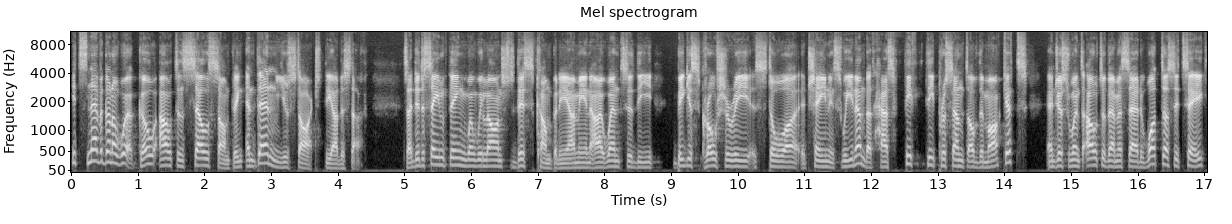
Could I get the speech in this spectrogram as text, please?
It's never going to work. Go out and sell something and then you start the other stuff. So I did the same thing when we launched this company. I mean, I went to the biggest grocery store chain in Sweden that has 50% of the market and just went out to them and said, what does it take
